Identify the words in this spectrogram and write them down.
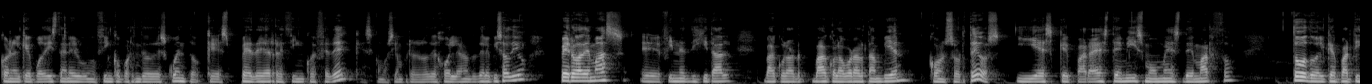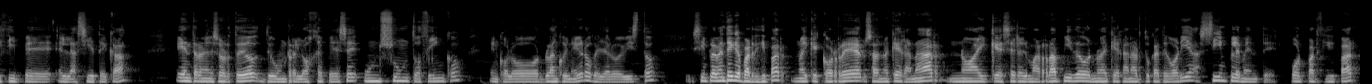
con el que podéis tener un 5% de descuento, que es PDR5FD, que es como siempre os lo dejo en la nota del episodio, pero además eh, Fines Digital va a, va a colaborar también con sorteos. Y es que para este mismo mes de marzo, todo el que participe en la 7K, entra en el sorteo de un reloj GPS, un Sunto 5 en color blanco y negro, que ya lo he visto. Simplemente hay que participar, no hay que correr, o sea, no hay que ganar, no hay que ser el más rápido, no hay que ganar tu categoría, simplemente por participar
